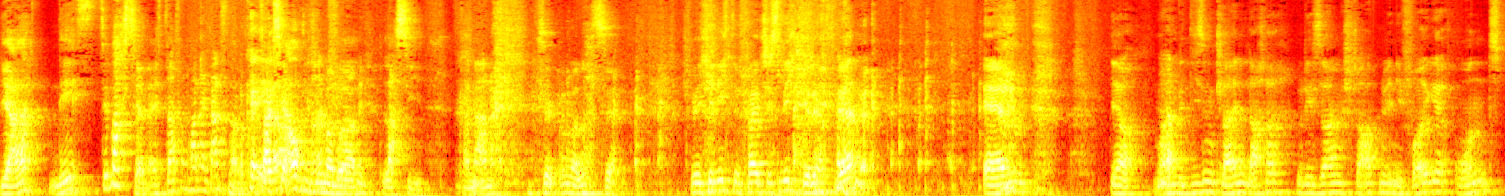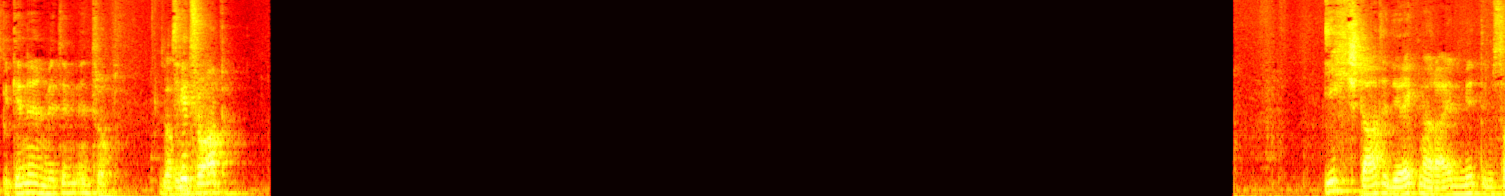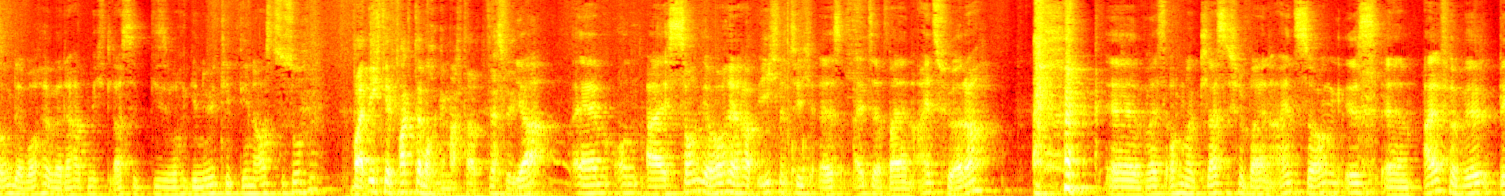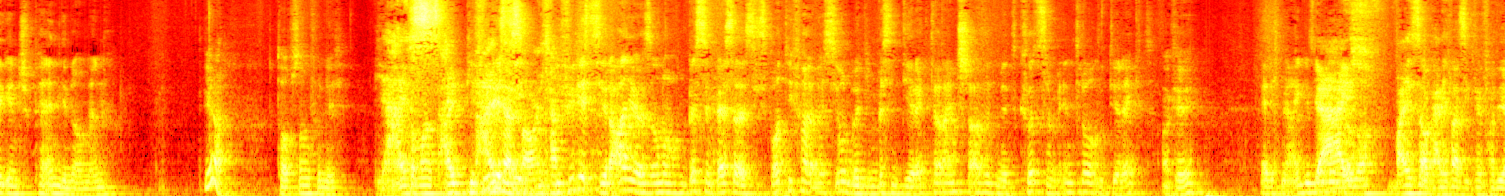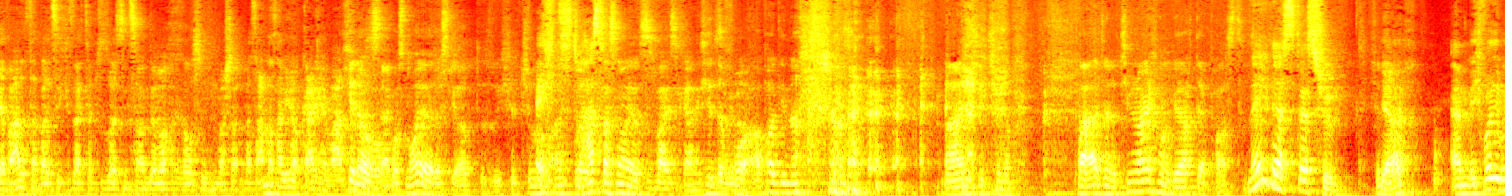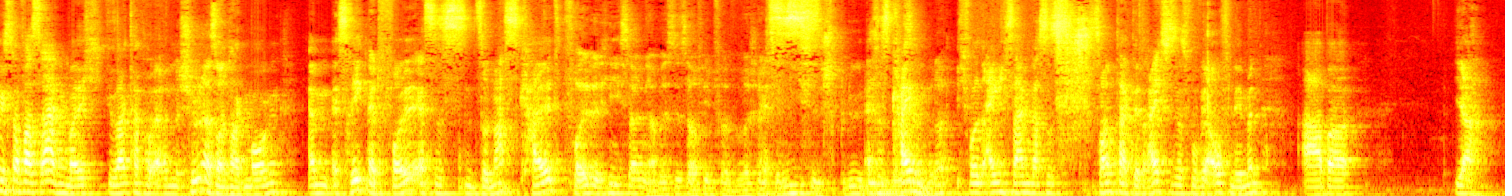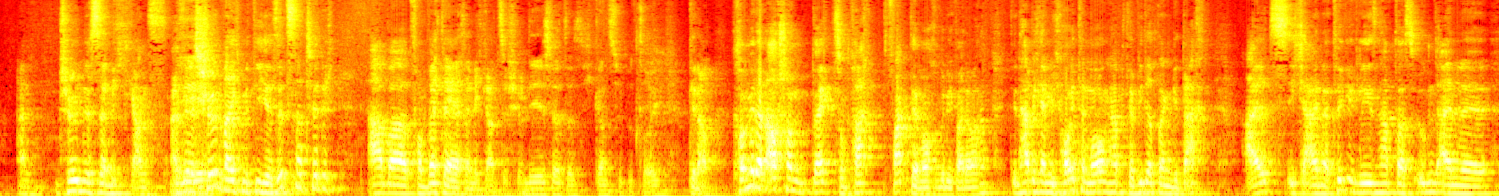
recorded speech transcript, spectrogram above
Ja, nee, Sebastian, ich darf mal deinen ganzen Namen. Okay, du sagst ja, ja, auch nicht nein, immer nur. Lassi. Keine Ahnung. Ich sag immer, lass ja. Ich will hier nicht in falsches Licht gerückt werden. ähm, ja, mal Ja. mit diesem kleinen Lacher würde ich sagen, starten wir in die Folge und beginnen mit dem Intro. Los geht's. Intro ab. Ich starte direkt mal rein mit dem Song der Woche, weil der hat mich Lasse diese Woche genötigt, den auszusuchen. Weil ich den Fakt der Woche gemacht habe. Deswegen. Ja, ähm, und als Song der Woche habe ich natürlich als alter Bayern 1-Hörer, äh, weil es auch mal ein klassischer Bayern 1-Song ist, ähm, Alphaville Big in Japan genommen. Ja. Top-Song finde ich. Ja, Kann man- ist halt ein alter ist Song. Ich Gefühlt ist die Radio-Version noch ein bisschen besser als die Spotify-Version, weil die ein bisschen direkter reinstartet mit kürzerem Intro und direkt. Okay. Hätte ich mir eingebildet, Ja, ich aber weiß auch gar nicht, was ich mir von dir erwartet habe, als ich gesagt habe, du sollst den Song der Woche raussuchen. Was was anderes habe ich auch gar nicht erwartet. ich hätte ich auch was Neueres gehabt. Also ich hätte schon Echt? zwei- Du hast was Neues, das weiß ich gar Ich nicht. hätte davor ABBA genannt. Nein, ich hätte schon noch ein paar Alternativen. Habe ich mal gedacht, der passt. Nee, das, das ist schön. Finde ja. ich Ähm, ich wollte übrigens noch was sagen, weil ich gesagt habe, äh, ein schöner Sonntagmorgen. Ähm, es regnet voll, es ist so nass kalt. Voll will ich nicht sagen, aber es ist auf jeden Fall wahrscheinlich Es ist- Niesel sprüht. Es ist ein kein, bisschen, oder? ich wollte eigentlich sagen, dass es Sonntag der 30. ist, wo wir aufnehmen, aber ja, schön ist er nicht ganz. Also er ist Nee. schön, weil ich mit dir hier sitze natürlich, aber vom Wetter her ist er nicht ganz so schön. Nee, das wird das nicht ganz so überzeugend. Genau. Kommen wir dann auch schon direkt zum Fakt, Fakt der Woche, würde ich weitermachen. Den habe ich nämlich heute Morgen, habe ich da wieder dran gedacht, als ich einen Artikel gelesen habe, dass irgendeine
